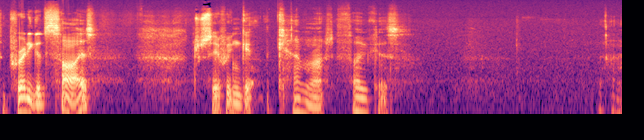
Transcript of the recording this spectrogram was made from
It's a pretty good size. Just see if we can get the camera to focus. Uh,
